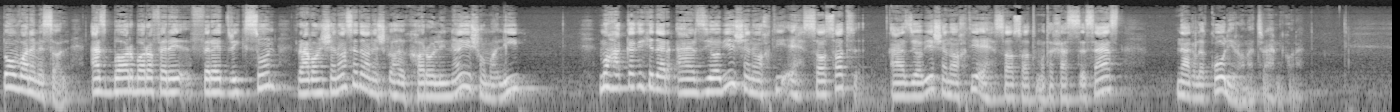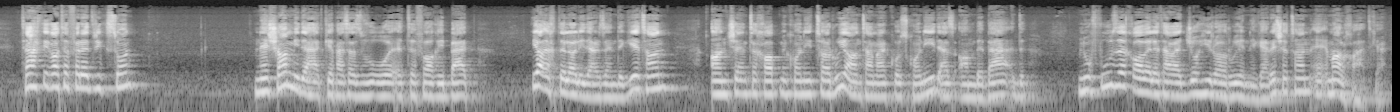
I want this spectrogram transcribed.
به عنوان مثال از باربارا فر... فردریکسون روانشناس دانشگاه کارولینای شمالی محققی که در ارزیابی شناختی احساسات ارزیابی شناختی احساسات متخصص است نقل قولی را مطرح می کند تحقیقات فردریکسون نشان می دهد که پس از وقوع اتفاقی بد یا اختلالی در زندگیتان آنچه انتخاب می کنید تا روی آن تمرکز کنید از آن به بعد نفوذ قابل توجهی را روی نگرشتان اعمال خواهد کرد.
